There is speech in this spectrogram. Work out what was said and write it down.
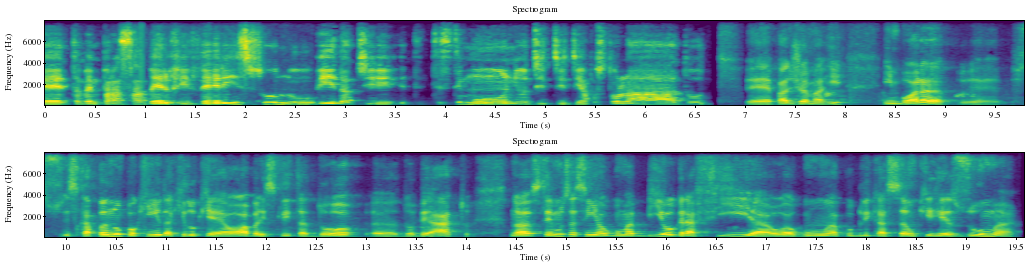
é, também para saber viver isso no vida de, de testemunho, de, de, de, apostolado. É, Padre Jamari, embora é, escapando um pouquinho daquilo que é obra escrita do, uh, do Beato, nós temos assim alguma biografia ou alguma publicação que resuma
